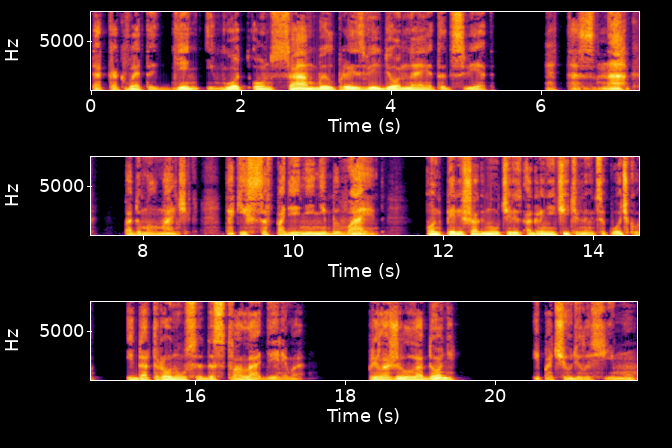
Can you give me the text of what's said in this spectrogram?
так как в этот день и год он сам был произведен на этот свет. «Это знак», — подумал мальчик, — «таких совпадений не бывает». Он перешагнул через ограничительную цепочку и дотронулся до ствола дерева. Приложил ладонь, и почудилось ему,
